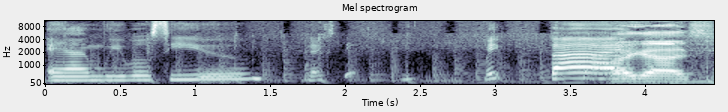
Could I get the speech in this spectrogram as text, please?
and we will see you next week. Bye. Bye, guys.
